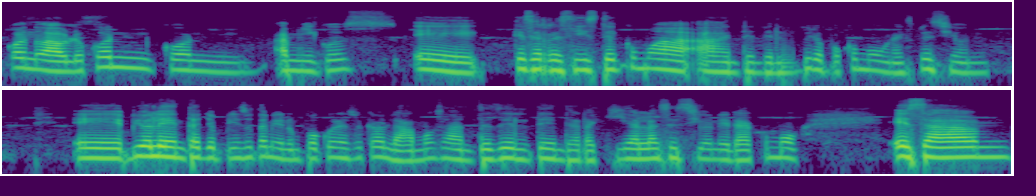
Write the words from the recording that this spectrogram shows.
cuando hablo con, con amigos eh, que se resisten como a, entender el piropo como una expresión eh, violenta. Yo pienso también un poco en eso que hablábamos antes de, entrar aquí a la sesión, era como esa, mm,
